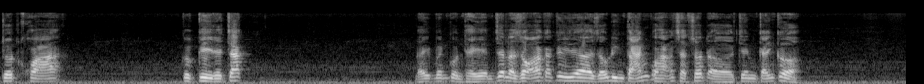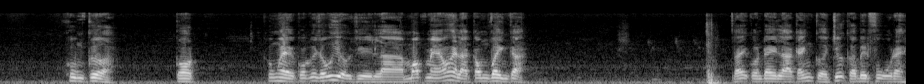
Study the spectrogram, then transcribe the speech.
Chốt khóa. Cực kỳ là chắc. Đấy, vẫn còn thể hiện rất là rõ các cái à, dấu đinh tán của hãng sản xuất ở trên cánh cửa. Khung cửa, cột. Không hề có cái dấu hiệu gì là móc méo hay là cong vênh cả. Đấy, còn đây là cánh cửa trước ở bên phụ này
